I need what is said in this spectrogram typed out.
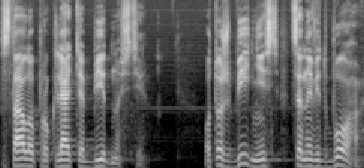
стало прокляття бідності. Отож, бідність це не від Бога.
